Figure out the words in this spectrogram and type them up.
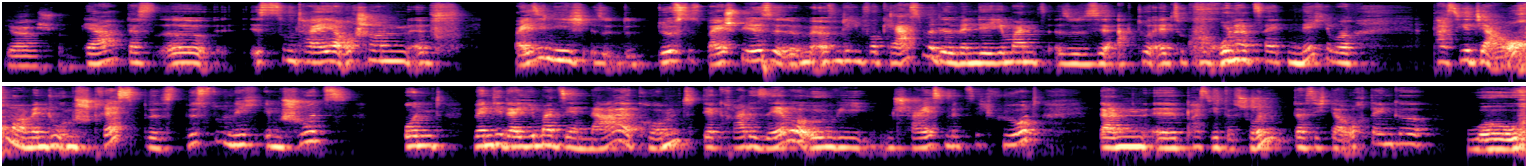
Ja, das stimmt. Ja, das äh, ist zum Teil ja auch schon, äh, weiß ich nicht, also, dürftes Beispiel ist äh, im öffentlichen Verkehrsmittel, wenn dir jemand, also das ist ja aktuell zu Corona-Zeiten nicht, aber passiert ja auch mal, wenn du im Stress bist, bist du nicht im Schutz. Und wenn dir da jemand sehr nahe kommt, der gerade selber irgendwie einen Scheiß mit sich führt, dann äh, passiert das schon, dass ich da auch denke, wow,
